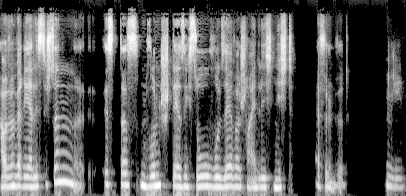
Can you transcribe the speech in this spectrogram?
Aber wenn wir realistisch sind, ist das ein Wunsch, der sich so wohl sehr wahrscheinlich nicht erfüllen wird. Nee.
